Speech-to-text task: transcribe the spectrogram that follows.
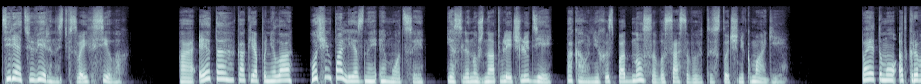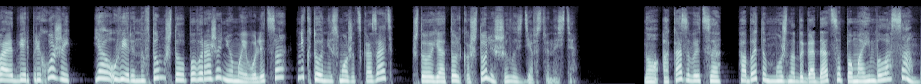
терять уверенность в своих силах. А это, как я поняла, очень полезные эмоции, если нужно отвлечь людей, пока у них из-под носа высасывают источник магии. Поэтому, открывая дверь прихожей, я уверена в том, что по выражению моего лица никто не сможет сказать, что я только что лишилась девственности. Но, оказывается, об этом можно догадаться по моим волосам.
